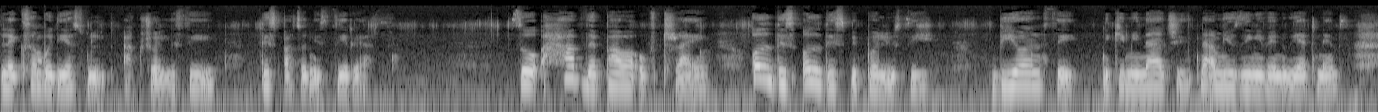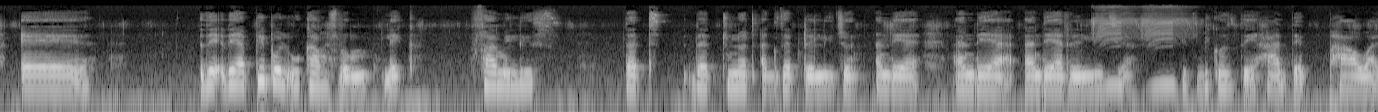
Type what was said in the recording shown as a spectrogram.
like somebody else will actually see this person is serious. So have the power of trying. All these all these people you see beyonce nicki minaj now i'm using even weird names uh, there, there are people who come from like families that that do not accept religion and they are and they are and they are religious it's because they had the power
